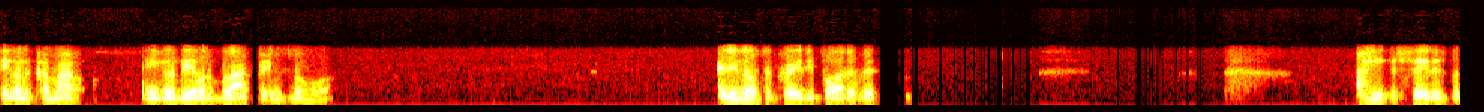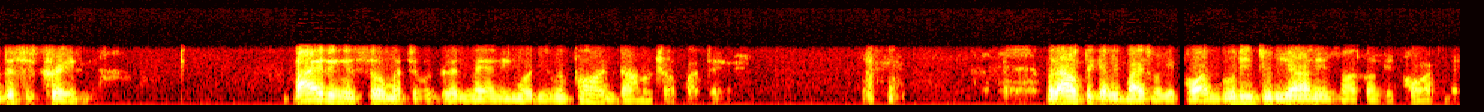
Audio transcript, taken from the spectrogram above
They're going to come out. You ain't going to be able to block things no more. And you know the crazy part of it? I hate to say this, but this is crazy. Biden is so much of a good man, he wouldn't even pardon Donald Trump, I think. But I don't think everybody's going to get pardoned. Rudy Giuliani is not going to get pardoned, man.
